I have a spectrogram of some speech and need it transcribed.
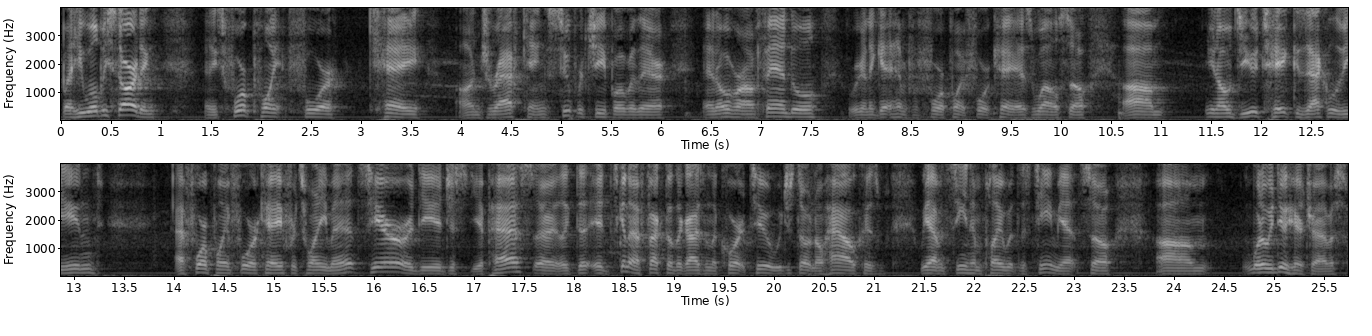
but he will be starting, and he's 4.4K on DraftKings, super cheap over there. And over on FanDuel, we're to get him for 4.4K as well. So, um, you know, do you take Zach LaVine? at 4.4K for 20 minutes here, or do you just you pass? Or like it's going to affect other guys in the court too. We just don't know how because we haven't seen him play with this team yet. So, um, what do we do here, Travis?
